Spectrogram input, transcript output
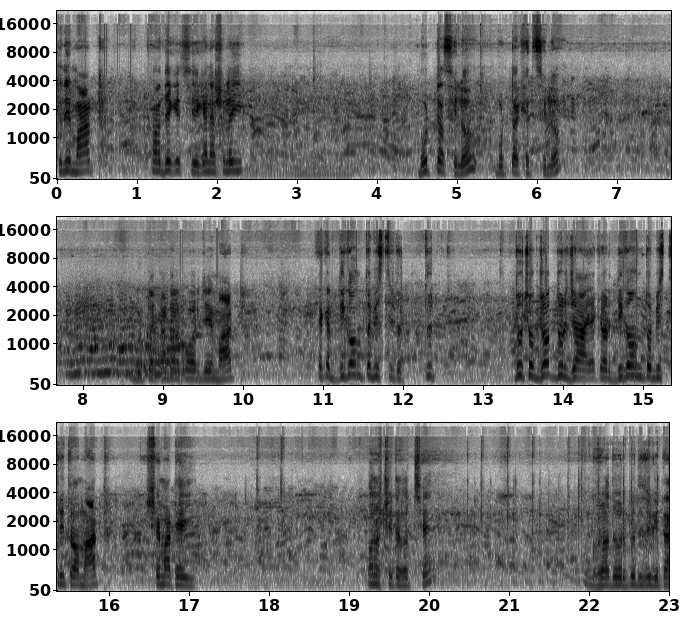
যদি মাঠ আমরা দেখেছি, এখানে আসলেই ভুট্টা ছিল, ভুট্টা ক্ষেত ছিল। ভুট্টা কাটার পর যে মাঠ, একটা দিগন্ত বিস্তৃত, দু চোখ যদ্দূর যায়, একেবারে দিগন্ত বিস্তৃত মাঠ। সে মাঠেই অনুষ্ঠিত হচ্ছে ঘোড়া দৌড় প্রতিযোগিতা।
